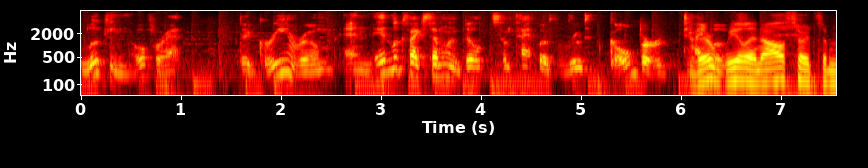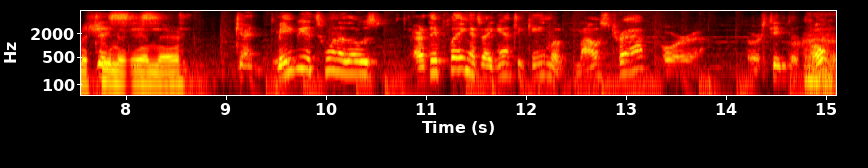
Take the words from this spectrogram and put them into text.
looking over at the green room, and it looks like someone built some type of Rube Goldberg type They're of. wheeling all sorts of machinery This in there. God, maybe it's one of those. Are they playing a gigantic game of Mousetrap or or Steam? Oh,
